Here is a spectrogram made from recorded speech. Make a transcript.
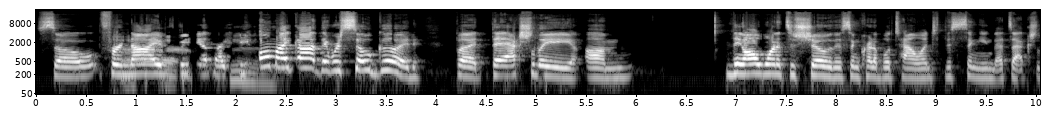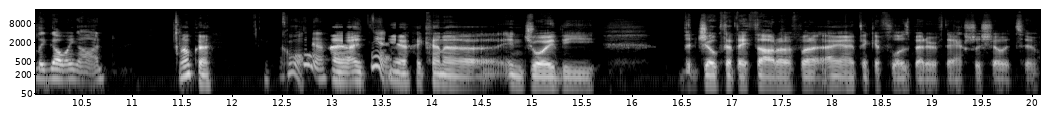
So for Uh, knives, we get like the, hmm. "Oh my god, they were so good," but they actually um they all wanted to show this incredible talent, this singing that's actually going on. Okay. Cool. Yeah. I, I Yeah. yeah. I kind of enjoy the the joke that they thought of, but I, I think it flows better if they actually show it too.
